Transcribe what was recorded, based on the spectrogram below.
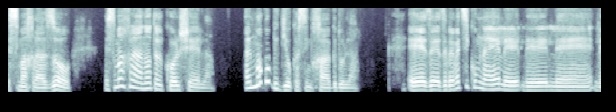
אשמח לעזור, אשמח לענות על כל שאלה. על מה פה בדיוק השמחה הגדולה? אה, זה, זה באמת סיכום נאה ל, ל, ל, ל,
